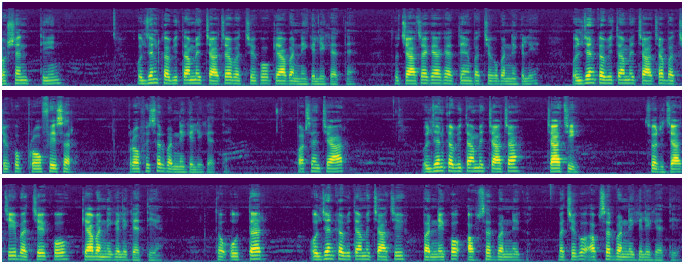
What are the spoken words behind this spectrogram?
क्वेश्चन तीन, उलझन कविता में चाचा बच्चे को क्या बनने के लिए कहते हैं? तो चाचा क्या कहते हैं बच्चे को बनने के लिए? उलझन कविता में चाचा बच्चे को प्रोफेसर प्रोफेसर बनने के लिए कहते हैं। पर्सन चार, उलझन कविता में चाचा, चाची सॉरी चाची बच्चे को क्या बनने के लिए कहती है? तो उत्तर, उलझन कविता में चाची बनने को अफसर बनने, बच्चे को अफसर बनने के लिए कहती है।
